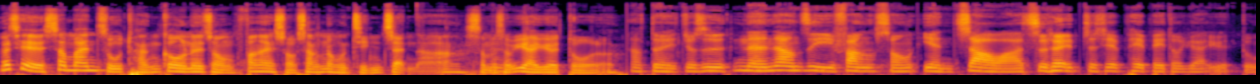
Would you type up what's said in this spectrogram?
而且上班族团购那种放在手上那种颈枕啊，什么什么越来越多了啊。对，就是能让自己放松，眼罩啊之类这些配备都越来越多。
